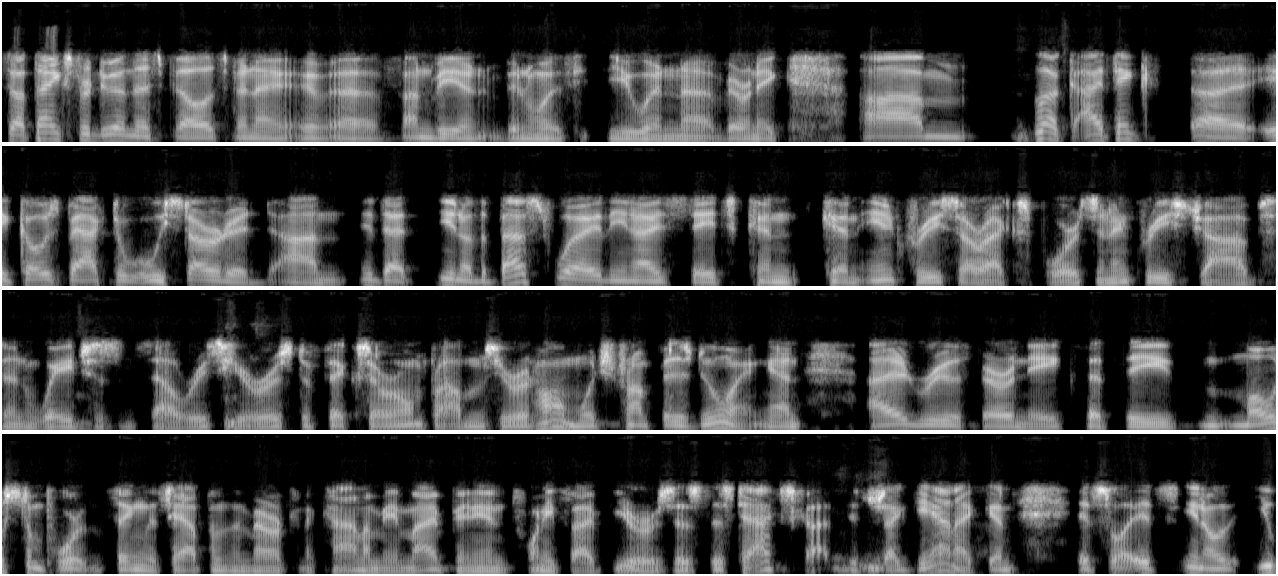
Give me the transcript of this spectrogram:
so thanks for doing this, Bill. It's been a, a fun being been with you and uh, Veronique. Um, look, I think uh, it goes back to what we started on that you know the best way the United States can can increase our exports and increase jobs and wages and salaries here is to fix our own problems here at home, which Trump is doing. And I agree with Veronique that the most important thing that's happened in the American economy, in my opinion, in 25 years, is this tax cut. It's gigantic, and it's it's you know you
